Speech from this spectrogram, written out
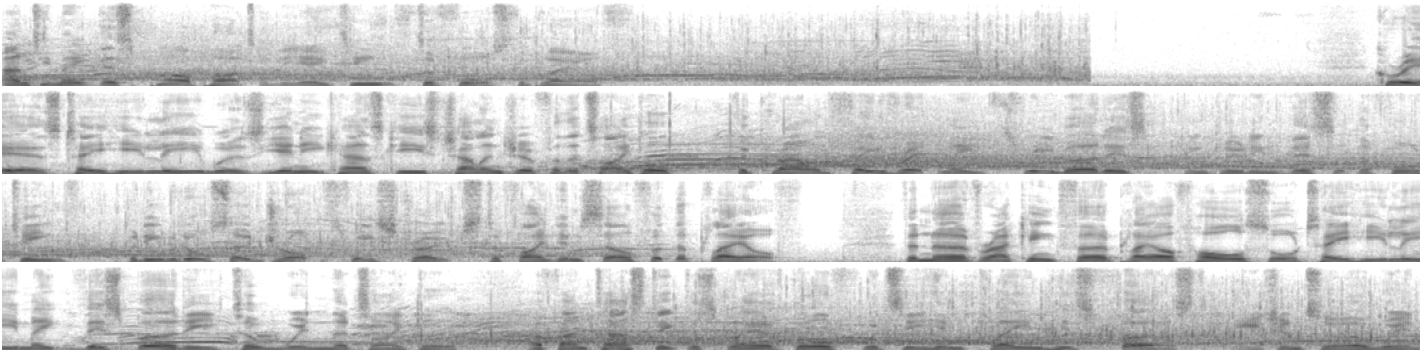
and he made this par putt at the 18th to force the playoff. careers, Taehee Lee was Janne Kaske's challenger for the title. The crowd favourite made three birdies, including this at the 14th, but he would also drop three strokes to find himself at the playoff. The nerve wracking third playoff hole saw Taehee Lee make this birdie to win the title. A fantastic display of golf would see him claim his first Asian Tour win.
